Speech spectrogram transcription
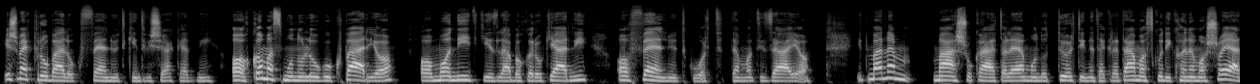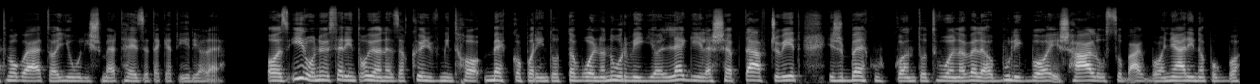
és megpróbálok felnőttként viselkedni. A kamasz monológuk párja, a ma négy kézláb akarok járni, a felnőtt kort tematizálja. Itt már nem mások által elmondott történetekre támaszkodik, hanem a saját maga által jól ismert helyzeteket írja le. Az írónő szerint olyan ez a könyv, mintha megkaparintotta volna Norvégia legélesebb távcsövét, és bekukkantott volna vele a bulikba és hálószobákba, a nyári napokba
